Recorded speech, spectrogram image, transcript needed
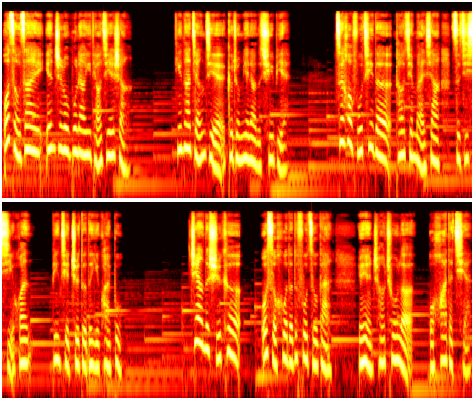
我走在胭脂路布料一条街上，听他讲解各种面料的区别，最后服气地掏钱买下自己喜欢并且值得的一块布。这样的时刻，我所获得的富足感，远远超出了我花的钱。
